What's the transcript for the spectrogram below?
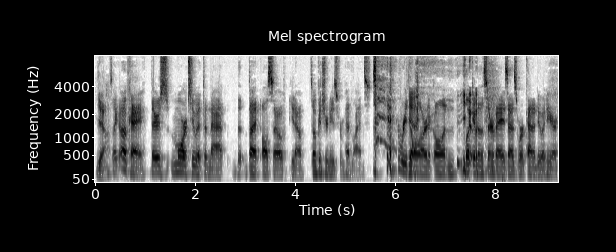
Yeah. It's like, okay, there's more to it than that. But also, you know, don't get your news from headlines. Read the yeah. whole article and look yeah. into the surveys as we're kind of doing here.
